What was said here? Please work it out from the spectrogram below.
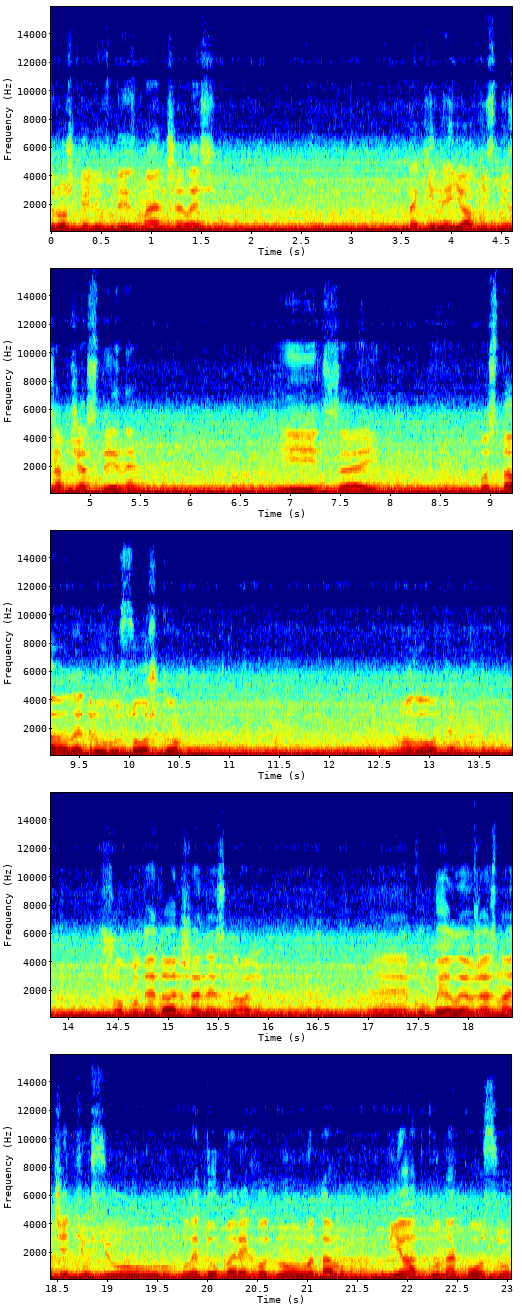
трошки люфти зменшились. Такі неякісні запчастини. І цей. Поставили другу сошку молотим. Що буде далі, не знаю. Е, Купили вже, значить, усю плиту переходну, там п'ятку на косу,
